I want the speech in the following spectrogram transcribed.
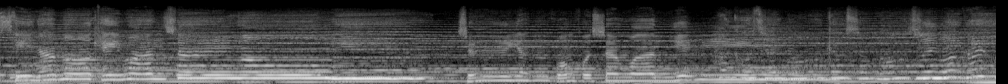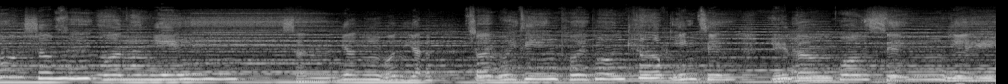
是那么奇幻最奥妙。这因广阔像幻影，在我解放心的困扰。神恩满日，在每天陪伴给映照，如亮光闪。gì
